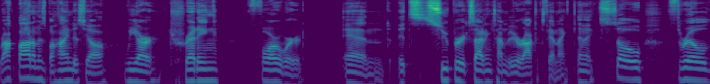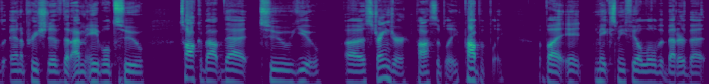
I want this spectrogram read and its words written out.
Rock bottom is behind us, y'all. We are treading forward, and it's super exciting time to be a Rockets fan. I am so thrilled and appreciative that I'm able to talk about that to you, a stranger, possibly, probably but it makes me feel a little bit better that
